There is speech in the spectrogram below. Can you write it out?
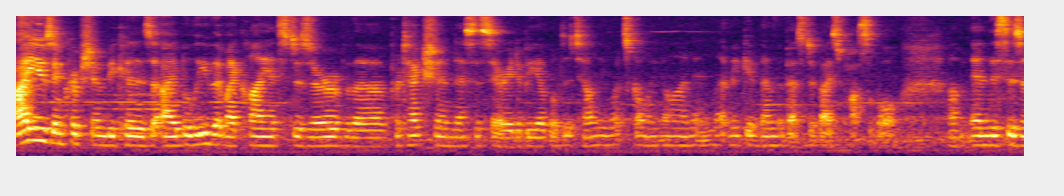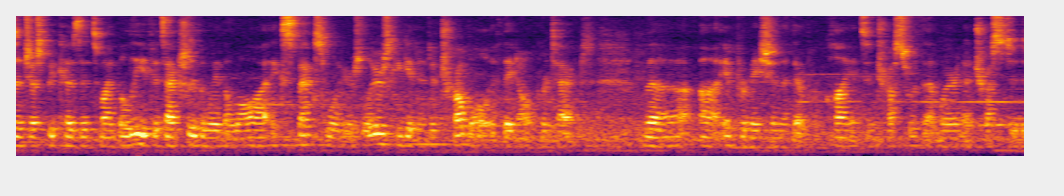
I use encryption because I believe that my clients deserve the protection necessary to be able to tell me what's going on and let me give them the best advice possible. Um, and this isn't just because it's my belief, it's actually the way the law expects lawyers. Lawyers can get into trouble if they don't protect the uh, information that their clients entrust with them. We're in a trusted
